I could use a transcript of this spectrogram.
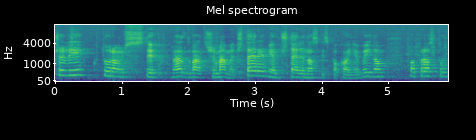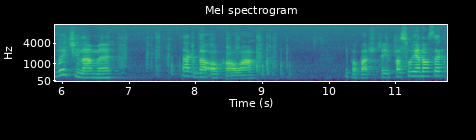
Czyli którąś z tych, raz, dwa, trzy, mamy cztery, więc cztery noski spokojnie wyjdą. Po prostu wycinamy tak dookoła. I popatrzcie, pasuje nosek?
